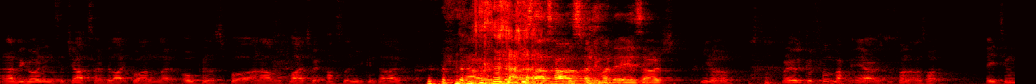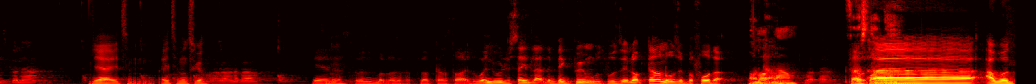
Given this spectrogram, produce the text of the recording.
And I'd be going into chats and I'd be like, go on, like open a support and I'll reply to it faster than you can type. And I was, that was, that's how I was spending my days. I was, you know, but it was good fun back. Yeah, it was good fun. I was like 18 months ago now. Yeah, 18, 18 months ago. Around about. Yeah, that's when lo- lo- lockdown started. When would you say like the big boom was? Was it lockdown or was it before that? Lockdown. First lockdown. Uh, I would,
